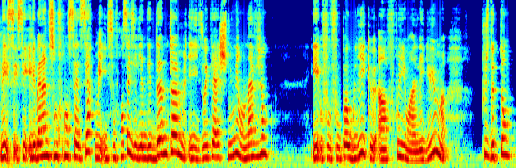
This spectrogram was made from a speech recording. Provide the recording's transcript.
Mais c'est, c'est, et les bananes sont françaises, certes, mais ils sont françaises, ils viennent des dum-tums et ils ont été acheminés en avion. Et faut, faut pas oublier qu'un fruit ou un légume, plus de temps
